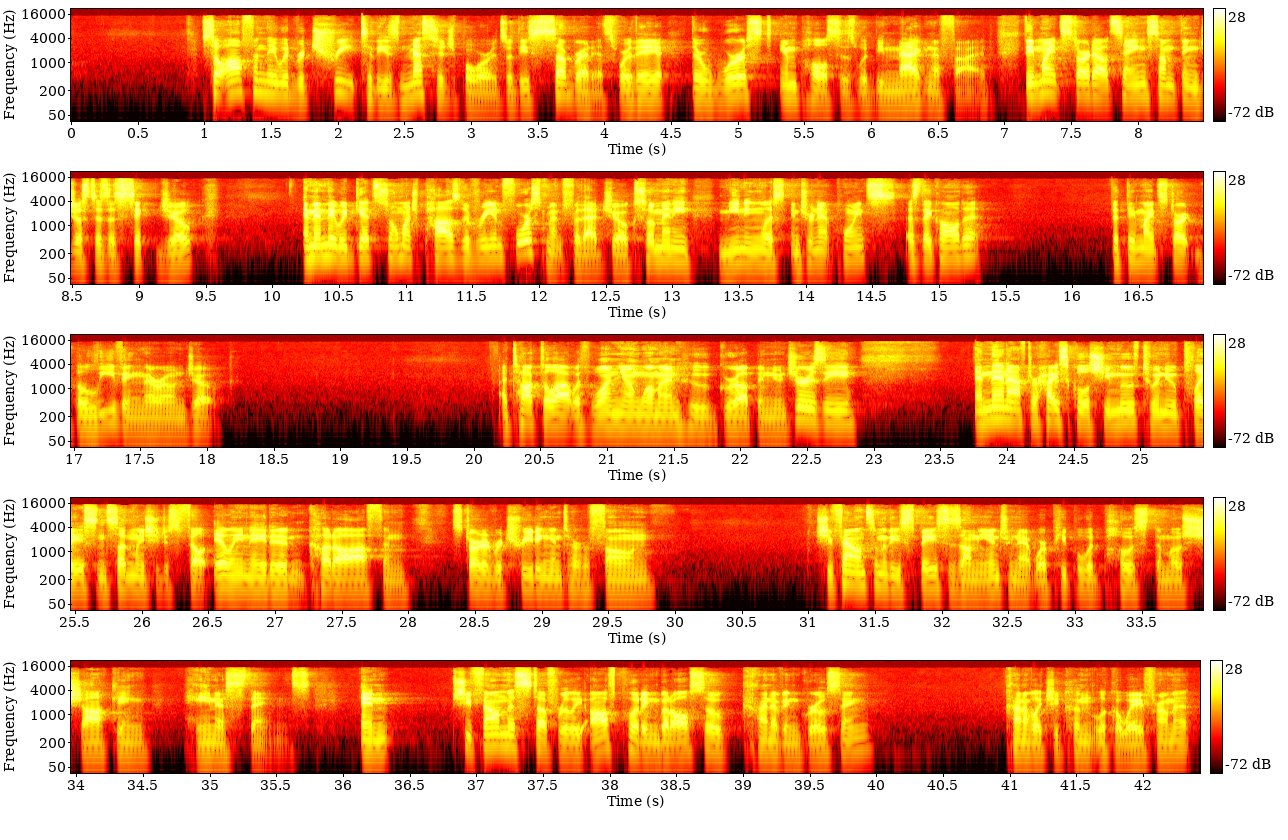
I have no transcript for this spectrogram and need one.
So often they would retreat to these message boards or these subreddits where they, their worst impulses would be magnified. They might start out saying something just as a sick joke, and then they would get so much positive reinforcement for that joke, so many meaningless internet points, as they called it, that they might start believing their own joke. I talked a lot with one young woman who grew up in New Jersey. And then after high school, she moved to a new place, and suddenly she just felt alienated and cut off and started retreating into her phone. She found some of these spaces on the internet where people would post the most shocking, heinous things. And she found this stuff really off putting, but also kind of engrossing, kind of like she couldn't look away from it.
